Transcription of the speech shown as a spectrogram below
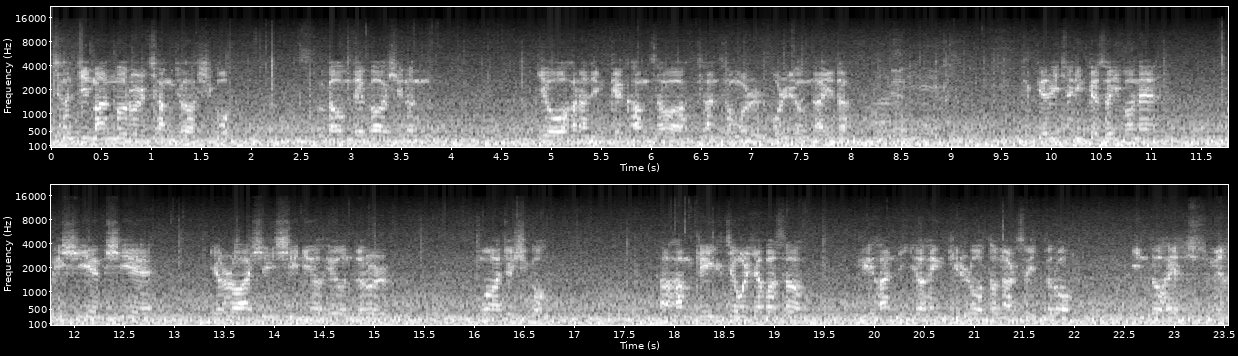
천지 만물을 창조하시고 그 가운데 거하시는 여호와 하나님께 감사와 찬송을 올리옵나이다. 특별히 주님께서 이번에 우리 CMC에 연로하신 시니어 회원들을 모아주시고 다 함께 일정을 잡아서 귀한 여행길로 떠날 수 있도록 인도해 주시며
